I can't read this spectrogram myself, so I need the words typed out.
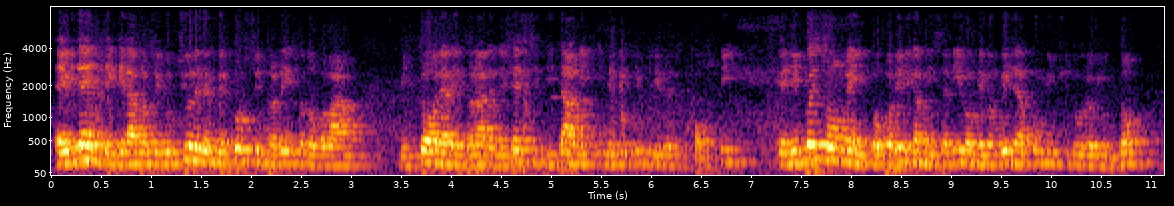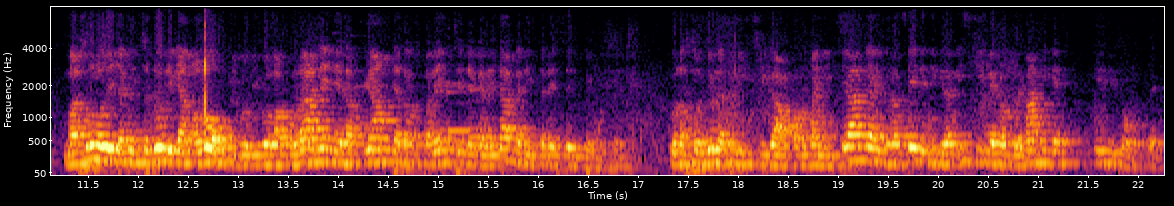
È evidente che la prosecuzione del percorso intrapreso dopo la vittoria elettorale necessiti di tali indefettibili presupposti ed in questo momento politico-amministrativo che non vede alcun vincitore vinto, ma solo degli amministratori che hanno l'obbligo di collaborare nella più ampia trasparenza e legalità per l'interesse del Paese, con la stagione artistica ormai iniziata e una serie di gravissime problematiche irrisolte,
